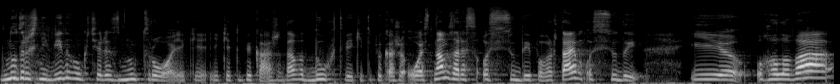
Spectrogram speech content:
внутрішній відгук через нутро, яке яке тобі каже, да? От дух твій, який тобі каже, ось нам зараз ось сюди повертаємо, ось сюди. І голова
